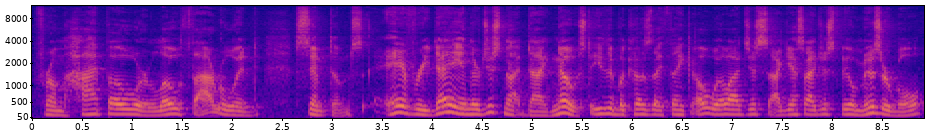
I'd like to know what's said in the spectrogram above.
from hypo or low thyroid symptoms every day and they're just not diagnosed either because they think oh well i just i guess i just feel miserable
